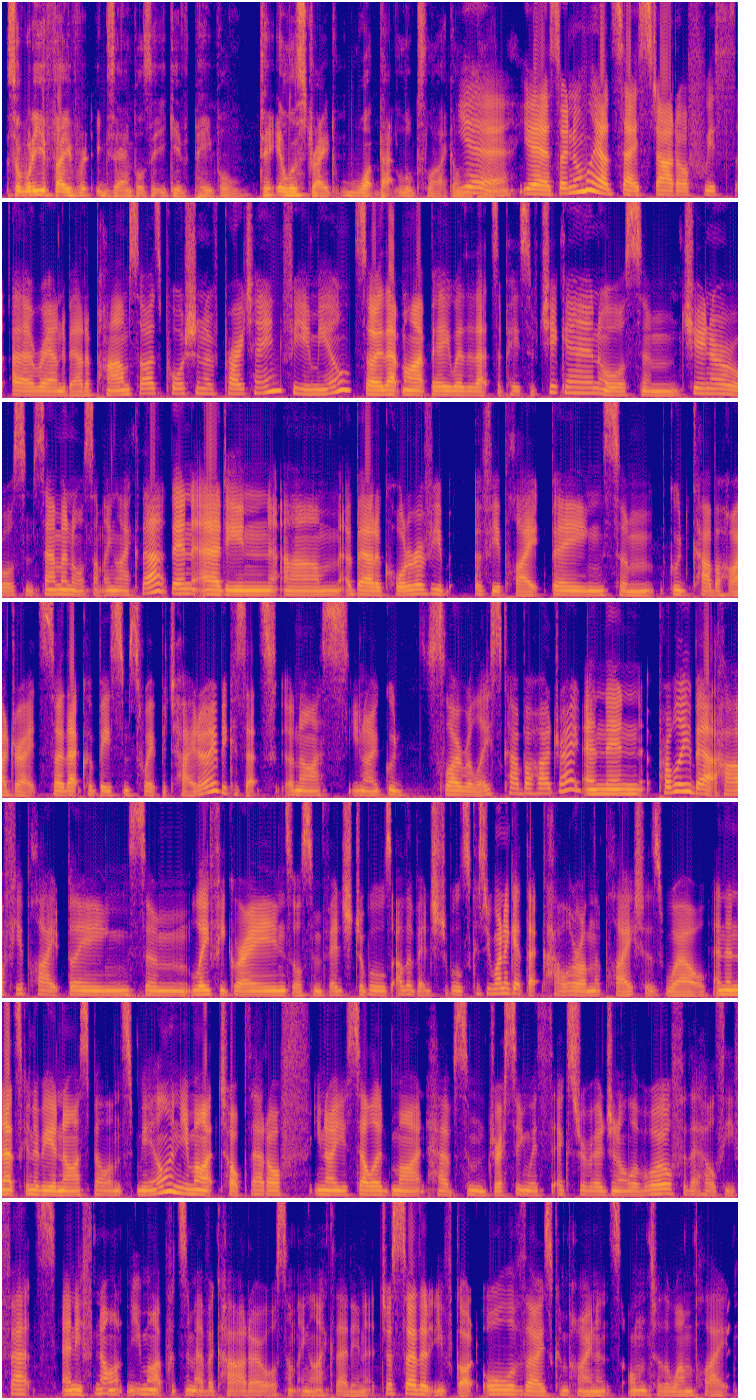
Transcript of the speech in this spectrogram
So, what are your favourite examples that you give people to illustrate what that looks like on yeah, the plate? Yeah, So, normally I'd say start off with around about a palm sized portion of protein for your meal. So, that might be whether that's a piece of chicken or some tuna or some salmon or something like that. Then add in um, about a quarter of your of your plate being some good carbohydrates. So that could be some sweet potato because that's a nice, you know, good slow release carbohydrate. And then probably about half your plate being some leafy greens or some vegetables, other vegetables, because you want to get that colour on the plate as well. And then that's going to be a nice balanced meal. And you might top that off. You know, your salad might have some dressing with extra virgin olive oil for the healthy fats. And if not, you might put some avocado or something like that in it, just so that you've got all of those components onto the one plate.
